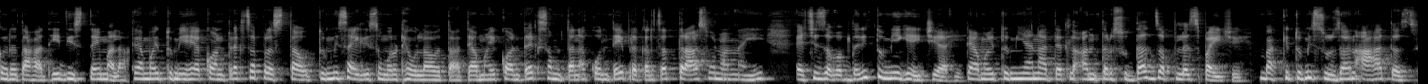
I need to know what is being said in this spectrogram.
करत आहात हे दिसतंय मला. त्यामुळे तुम्ही ह्या कॉन्ट्रॅक्टचा प्रस्ताव तुम्ही सायलीसमोर ठेवला होता. त्यामुळे कॉन्ट्रॅक्ट संपताना कोणत्याही प्रकारचा त्रास होणार नाही याची जबाबदारी तुम्ही घ्यायची आहे. त्यामुळे तुम्ही या नात्यातलं अंतर सुद्धा जपलंच पाहिजे. बाकी तुम्ही सुजान आहातच.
